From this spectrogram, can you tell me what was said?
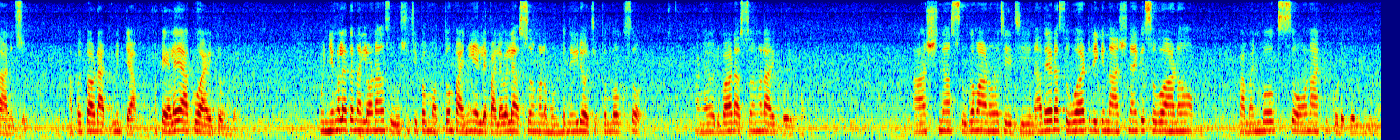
കാണിച്ചു. അപ്പോൾ ഇപ്പോൾ അവിടെ അഡ്മിറ്റാണ് അപ്പോൾ ഇളയാക്കുമായിട്ടുണ്ട് കുഞ്ഞുങ്ങളൊക്കെ നല്ലോണം സൂക്ഷിച്ചിപ്പം മൊത്തം പനിയല്ലേ? പല പല അസുഖങ്ങളും മുണ്ടുനീരോ ചിക്കൻ ബോക്സോ അങ്ങനെ ഒരുപാട് അസുഖങ്ങളായിപ്പോയി ഇപ്പം. ആഷ്ന സുഖമാണോ ചേച്ചി? അതേടാ സുഖമായിട്ടിരിക്കുന്ന ആഷ്നയ്ക്ക് സുഖമാണോ? കമന്റ് ബോക്സ് ഓണാക്കി കൊടുക്കുന്നു.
